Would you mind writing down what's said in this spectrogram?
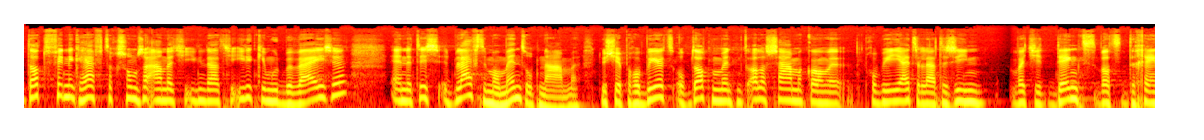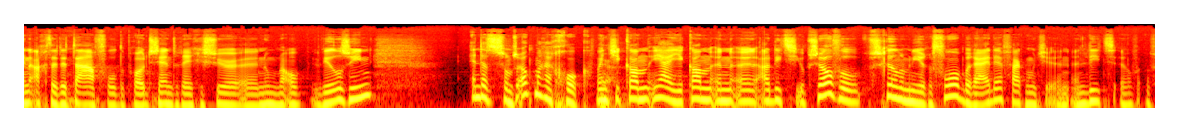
dat vind ik heftig soms aan dat je inderdaad je iedere keer moet bewijzen. En het, is, het blijft een momentopname. Dus je probeert op dat moment moet alles samenkomen. Probeer jij te laten zien wat je denkt, wat degene achter de tafel, de producent, regisseur, uh, noem maar op, wil zien. En dat is soms ook maar een gok. Want ja. je kan, ja, je kan een, een, auditie op zoveel verschillende manieren voorbereiden. Vaak moet je een, een lied of, of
